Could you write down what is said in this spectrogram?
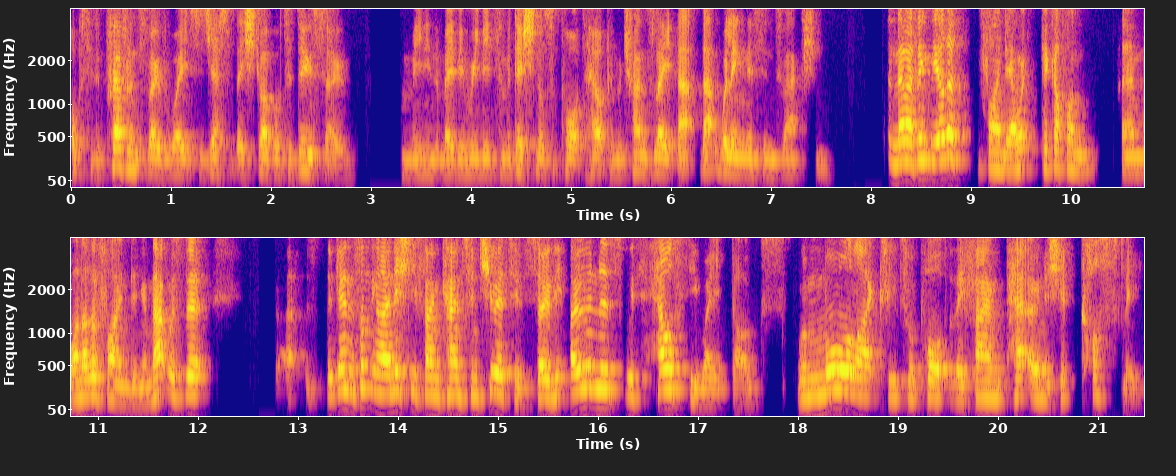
obviously the prevalence of overweight suggests that they struggle to do so, meaning that maybe we need some additional support to help people translate that, that willingness into action. And then I think the other finding I would pick up on um, one other finding, and that was that uh, again something I initially found counterintuitive. So the owners with healthy weight dogs were more likely to report that they found pet ownership costly.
